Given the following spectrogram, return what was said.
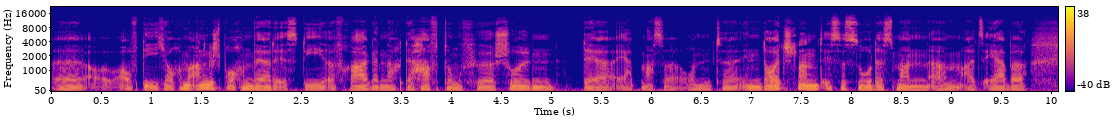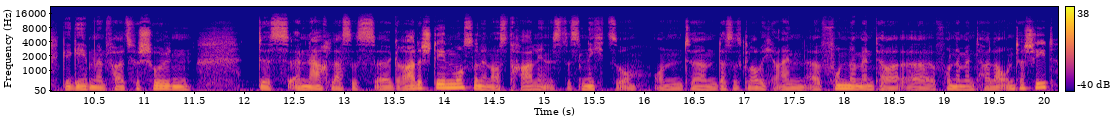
äh, auf die ich auch immer angesprochen werde, ist die Frage nach der Haftung für Schulden der Erbmasse. Und äh, in Deutschland ist es so, dass man ähm, als Erbe gegebenenfalls für Schulden des äh, Nachlasses äh, gerade stehen muss und in Australien ist es nicht so. Und ähm, das ist, glaube ich, ein äh, fundamental, äh, fundamentaler Unterschied,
